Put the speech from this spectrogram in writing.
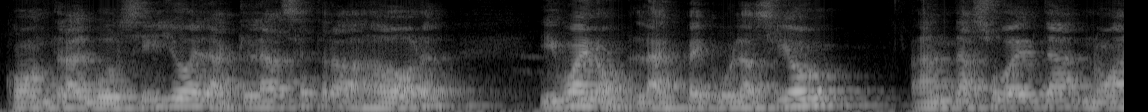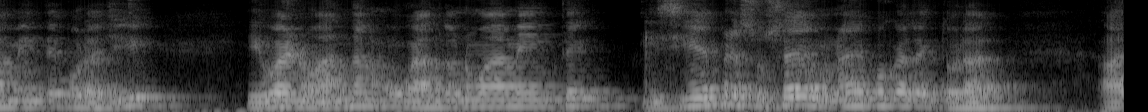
contra el bolsillo de la clase trabajadora. Y bueno, la especulación anda suelta nuevamente por allí y bueno, andan jugando nuevamente y siempre sucede en una época electoral. A,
